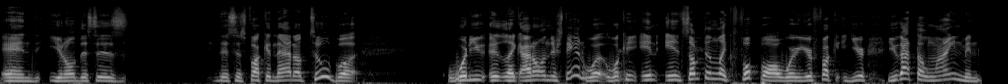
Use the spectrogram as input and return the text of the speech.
And you know this is this is fucking that up too. But what do you uh, like? I don't understand what what can in in something like football where you're fucking you're you got the linemen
